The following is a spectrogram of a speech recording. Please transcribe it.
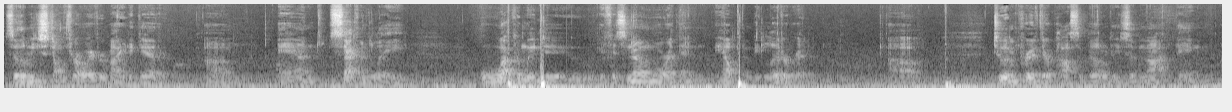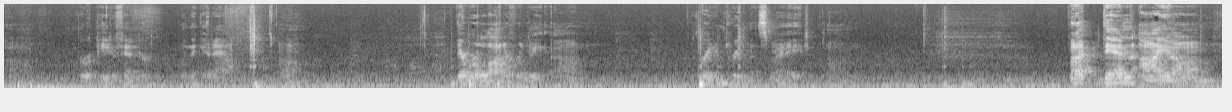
So that we just don't throw everybody together. Um, and secondly what can we do if it's no more than help them be literate uh, to improve their possibilities of not being um, a repeat offender when they get out um, there were a lot of really um, great improvements made but then I, um,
